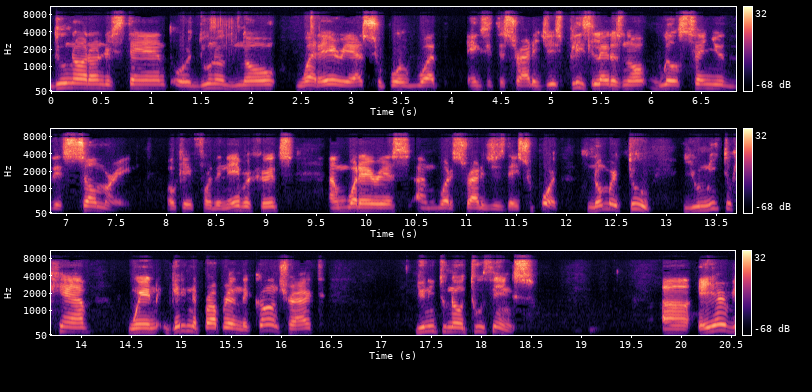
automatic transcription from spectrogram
do not understand or do not know what areas support what exit strategies, please let us know. We'll send you the summary, okay, for the neighborhoods and what areas and what strategies they support. Number two, you need to have, when getting the property and the contract, you need to know two things. Uh, ARV,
